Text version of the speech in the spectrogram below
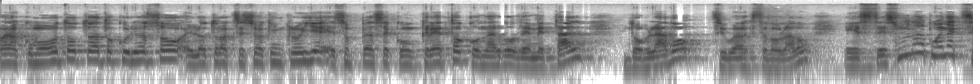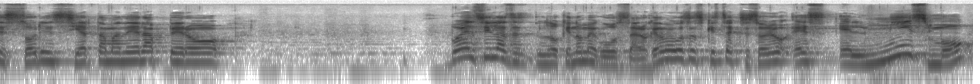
Ahora, como otro dato curioso, el otro accesorio que incluye es un pedazo de concreto con algo de metal doblado, si que está doblado. Este es un buen accesorio en cierta manera, pero voy a decir lo que no me gusta. Lo que no me gusta es que este accesorio es el mismo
